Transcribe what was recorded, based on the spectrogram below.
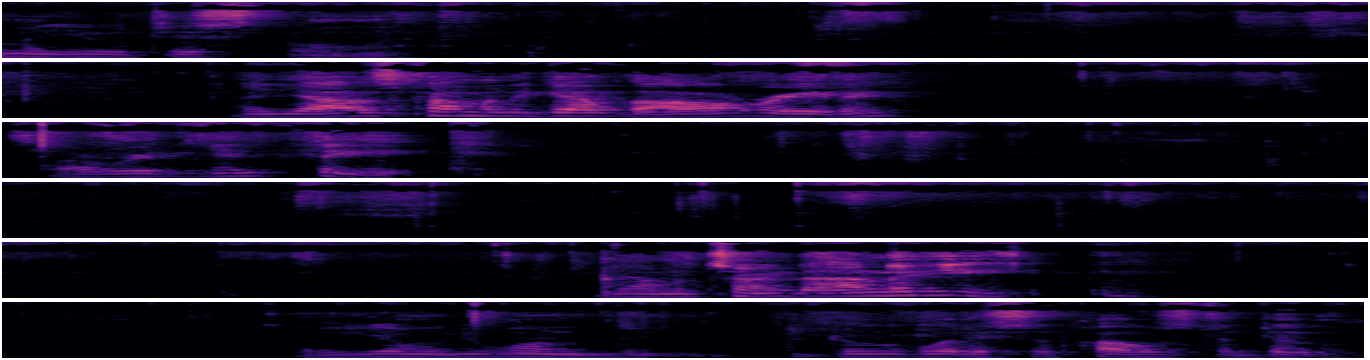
I'm gonna use this spoon. And y'all is coming together already. It's already getting thick. Now I'm gonna turn down the heat. So you, you want to do what it's supposed to do.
